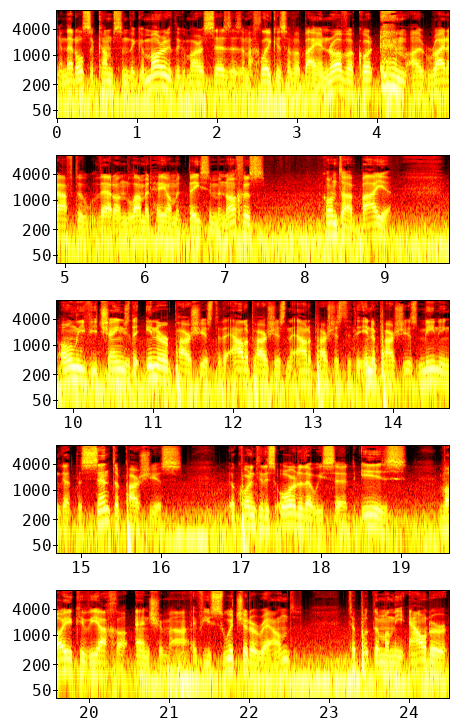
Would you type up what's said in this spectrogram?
And that also comes from the Gemara. The Gemara says there's a machlekes of Abai and Rava. Uh, right after that on Lamed Heyom at Beis in Menachos, Konta Abaya only if you change the inner parshias to the outer parshias and the outer parshias to the inner parshias, meaning that the center parshias, according to this order that we said, is Vayakiviyacha and Shema. If you switch it around to put them on the outer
